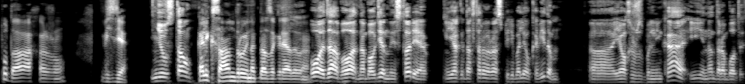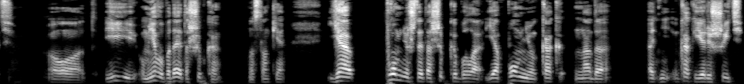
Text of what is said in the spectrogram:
туда хожу. Везде. Не устал? К Александру иногда заглядываю. О, да, была одна обалденная история. Я когда второй раз переболел ковидом, э, я ухожу с больника, и надо работать. Вот. И у меня выпадает ошибка на станке. Я помню, что эта ошибка была. Я помню, как надо от не... как ее решить.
